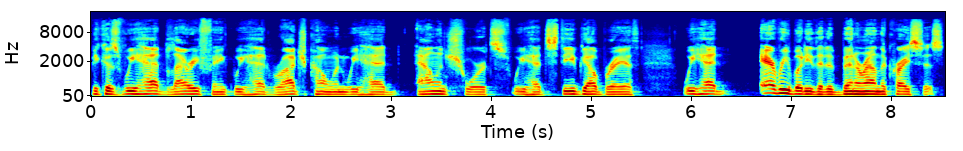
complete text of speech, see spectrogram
because we had Larry Fink, we had Rodge Cohen, we had Alan Schwartz, we had Steve Galbraith, we had everybody that had been around the crisis,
